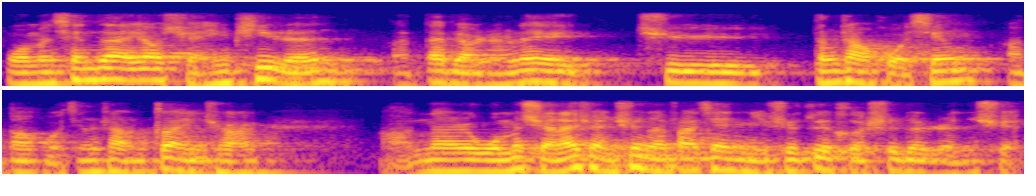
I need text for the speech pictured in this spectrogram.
我们现在要选一批人啊，代表人类去登上火星啊，到火星上转一圈儿，啊，那我们选来选去呢，发现你是最合适的人选，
